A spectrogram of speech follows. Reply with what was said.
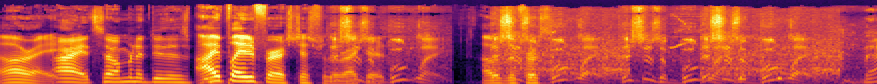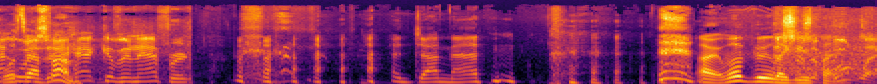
All right. All right, so I'm gonna do this. I boot- played it first, just for the This is a record. bootleg. I was this the first. bootleg. This is a bootleg. This is a bootleg. That What's was that from? a heck of an effort. John Madden. All right, what bootleg This are is you a playing? bootleg.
